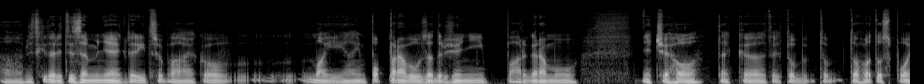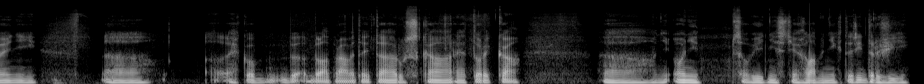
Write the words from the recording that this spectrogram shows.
a vždycky tady ty země, které třeba jako mají jim popravu, zadržení pár gramů něčeho, tak, eh, tak to, to, tohleto spojení a, eh, jako byla právě tady ta ruská retorika. A oni, oni jsou jedni z těch hlavních, kteří drží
